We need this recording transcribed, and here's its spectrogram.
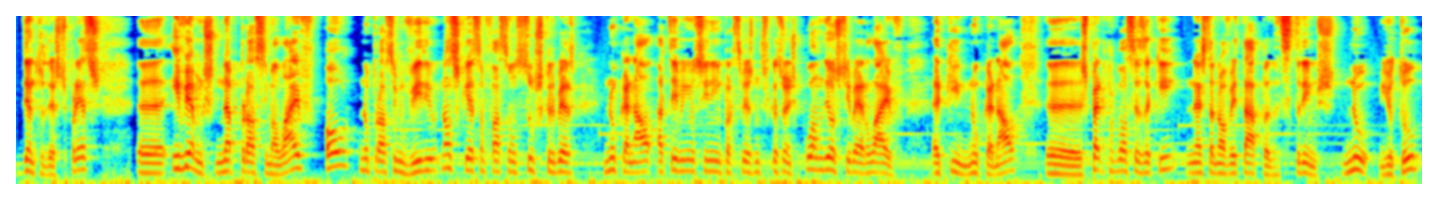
dentro destes preços. Uh, e vemos na próxima live ou no próximo vídeo. Não se esqueçam, façam subscrever no canal. Ativem o sininho para receber as notificações quando eu estiver live aqui no canal. Uh, espero por vocês aqui nesta nova etapa de streams no YouTube.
